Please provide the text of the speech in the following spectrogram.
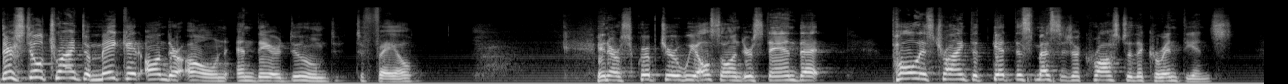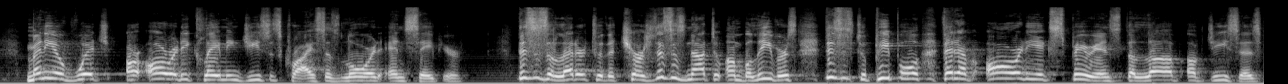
They're still trying to make it on their own and they are doomed to fail. In our scripture, we also understand that Paul is trying to get this message across to the Corinthians, many of which are already claiming Jesus Christ as Lord and Savior. This is a letter to the church. This is not to unbelievers. This is to people that have already experienced the love of Jesus.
